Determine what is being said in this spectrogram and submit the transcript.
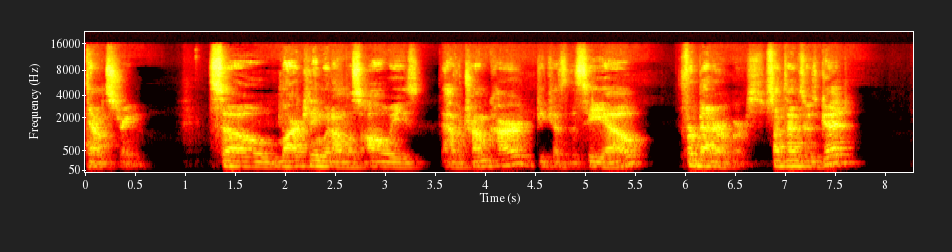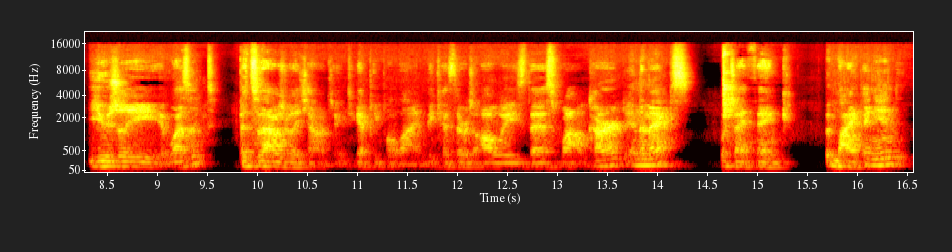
downstream. So marketing would almost always have a trump card because the CEO, for better or worse. Sometimes it was good, usually it wasn't. But so that was really challenging to get people aligned because there was always this wild card in the mix, which I think, in my opinion,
